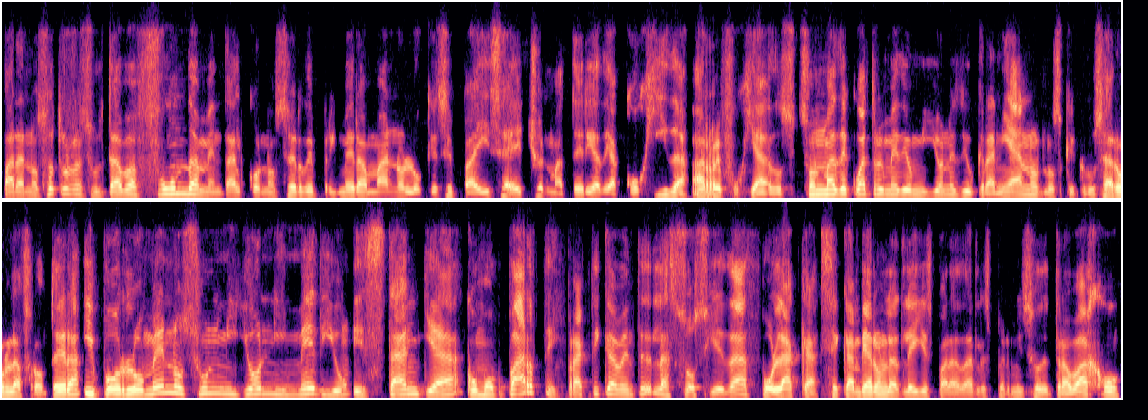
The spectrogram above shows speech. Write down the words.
para nosotros resultaba fundamental conocer de primera mano lo que ese país ha hecho en materia de acogida a refugiados. Son más de cuatro y medio millones de ucranianos los que cruzaron la frontera y por lo menos un millón y medio están ya como parte prácticamente de la sociedad polaca. Se cambiaron las leyes para darles permiso de trabajo,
